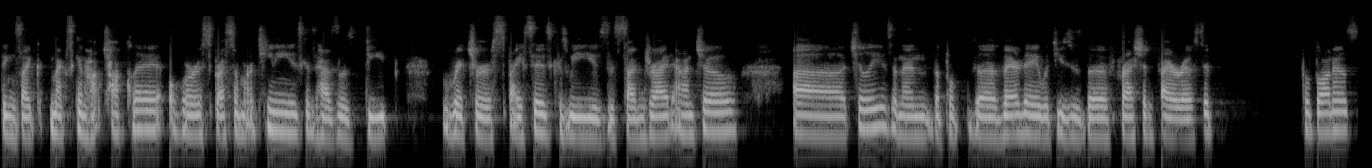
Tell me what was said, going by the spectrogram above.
things like Mexican hot chocolate or espresso martinis because it has those deep, richer spices. Because we use the sun dried ancho uh, chilies, and then the the verde, which uses the fresh and fire roasted poblanos,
